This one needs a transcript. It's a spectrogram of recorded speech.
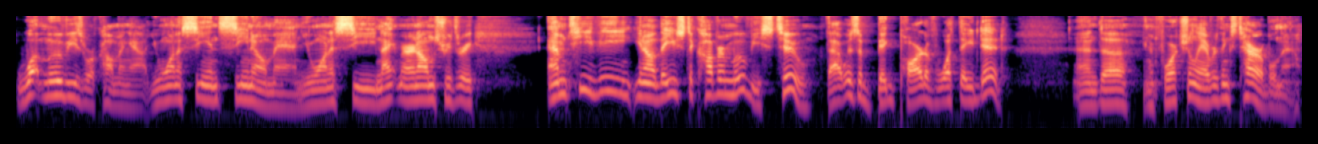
what movies were coming out, you want to see Encino Man, you want to see Nightmare on Elm Street 3, MTV, you know, they used to cover movies too. That was a big part of what they did. And uh, unfortunately, everything's terrible now,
